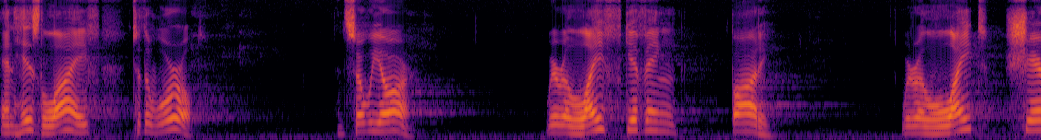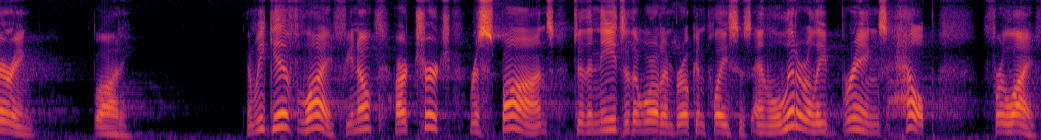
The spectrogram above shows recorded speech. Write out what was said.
and his life to the world. And so we are. We're a life giving body, we're a light sharing body. And we give life. You know, our church responds to the needs of the world in broken places and literally brings help for life.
